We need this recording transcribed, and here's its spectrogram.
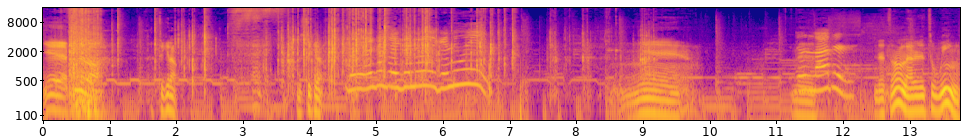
Yeah, put it on. Take it out. Let's take it out. No, I got I got it again anyway. Yeah. The Yeah. ladder. That's not a ladder, it's a wing.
